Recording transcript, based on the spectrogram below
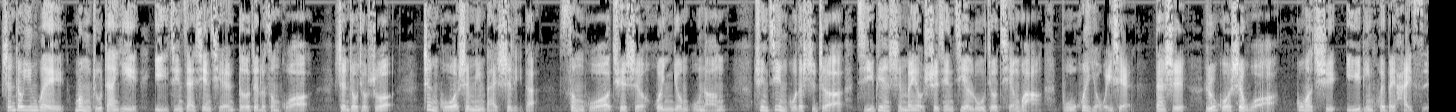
申州因为孟珠战役已经在先前得罪了宋国，申州就说郑国是明白事理的，宋国却是昏庸无能。劝晋国的使者，即便是没有事先介入就前往，不会有危险。但是如果是我过去，一定会被害死。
